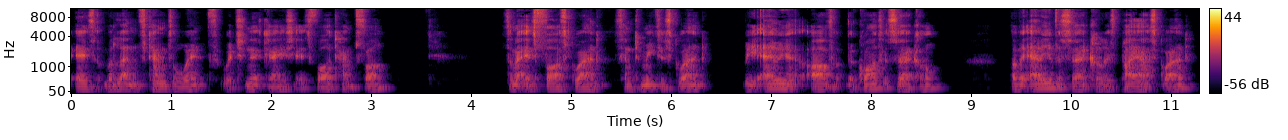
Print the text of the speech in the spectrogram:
is the length times the width, which in this case is 4 times 4. So that is 4 squared centimeters squared. The area of the quarter circle, or the area of the circle is pi r squared,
